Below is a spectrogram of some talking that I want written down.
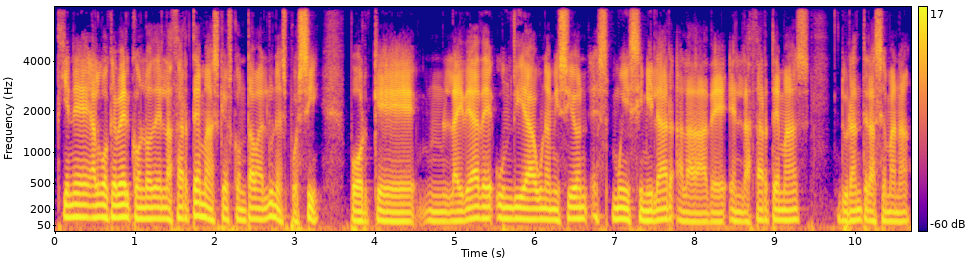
¿Tiene algo que ver con lo de enlazar temas que os contaba el lunes? Pues sí, porque mm, la idea de un día una misión es muy similar a la de enlazar temas durante la semana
